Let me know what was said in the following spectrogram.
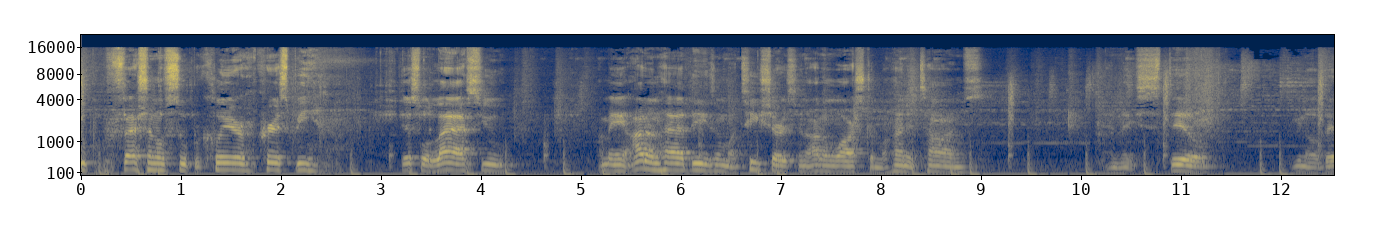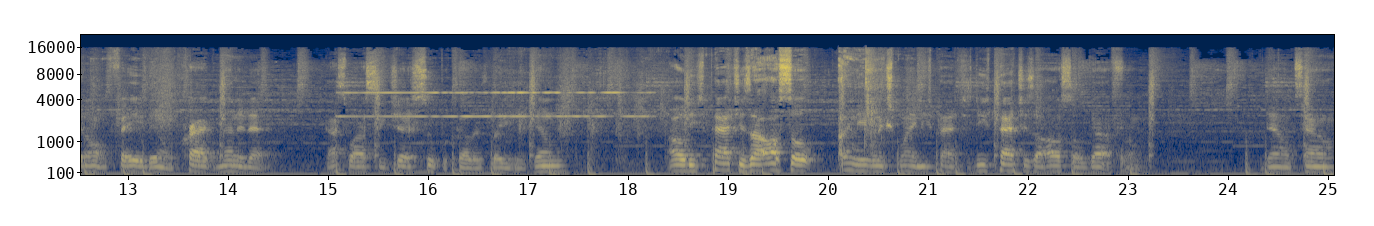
Super professional, super clear, crispy. This will last you. I mean, I done had these on my t-shirts and I done washed them a hundred times. And they still, you know, they don't fade, they don't crack, none of that. That's why I suggest Supacolors, ladies and gentlemen. All these patches I also, I didn't even explain these patches. These patches I also got from downtown.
